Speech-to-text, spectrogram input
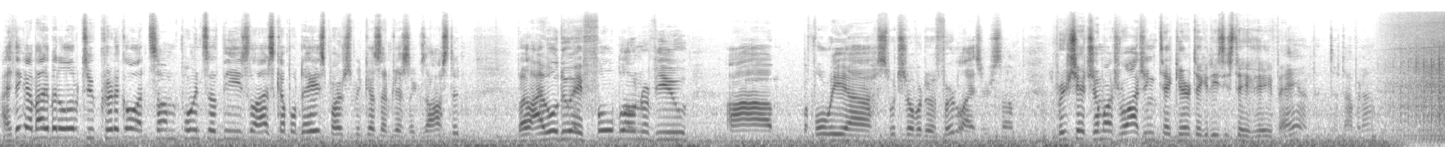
I think I might have been a little too critical at some points of these last couple days, partially because I'm just exhausted. But I will do a full-blown review um, before we uh, switch it over to a fertilizer. So appreciate you so much for watching. Take care, take it easy, stay safe, and ta-ta for now.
